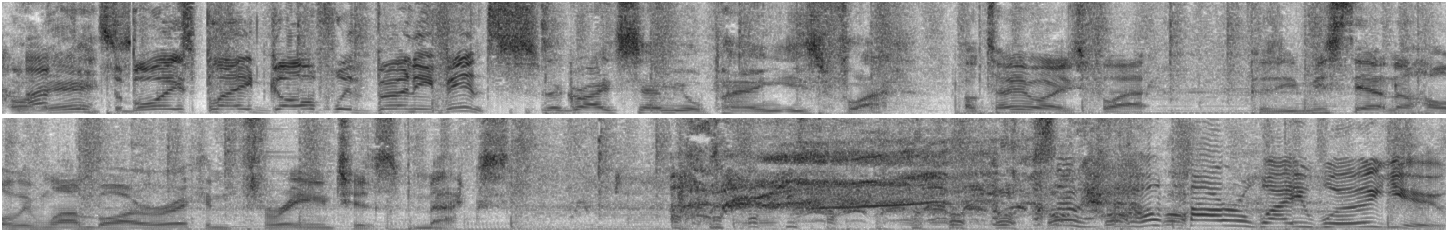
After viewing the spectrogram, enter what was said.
on air. The boys played golf with Bernie Vince. The great Samuel Pang is flat. I'll tell you why he's flat. Because he missed out on a hole in one by, I reckon, three inches max. So, how far away were you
